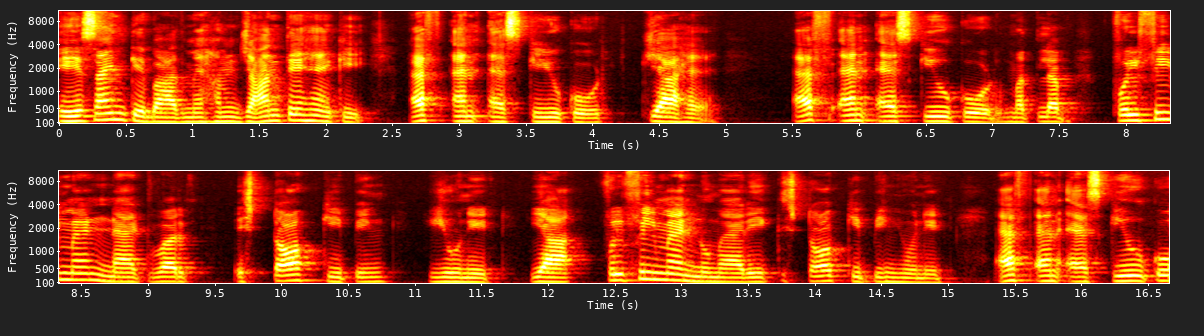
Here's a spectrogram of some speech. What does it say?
ए साइन के बाद में हम जानते हैं कि F N S Q code क्या है। F N S Q code मतलब fulfilment network stock keeping unit या fulfilment numeric stock keeping unit, F N S Q को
